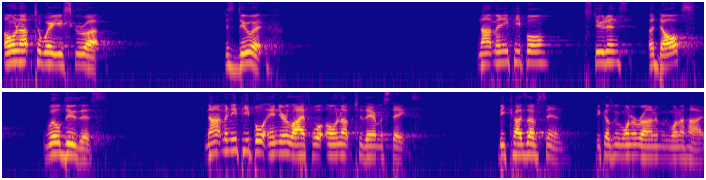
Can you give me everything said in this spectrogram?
Own up to where you screw up. Just do it. Not many people, students, adults, will do this. Not many people in your life will own up to their mistakes because of sin, because we want to run and we want to hide.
